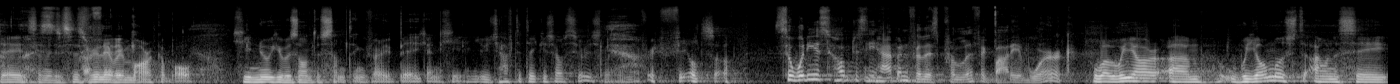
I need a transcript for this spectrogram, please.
days. I mean, this is really remarkable. He knew he was onto something very big, and he, you have to take yourself seriously in every field. So. So, what do you hope to see happen for this prolific body of work? Well, we are, um, we almost, I want to say,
